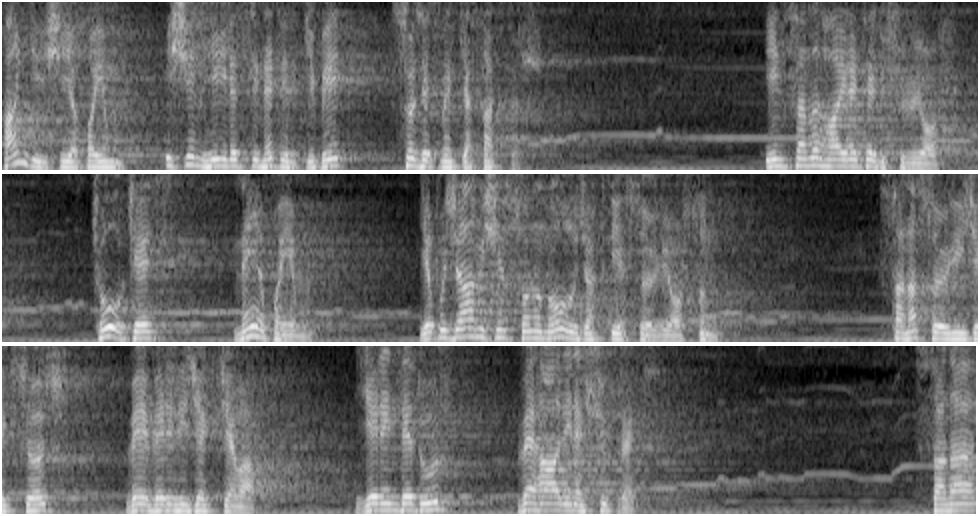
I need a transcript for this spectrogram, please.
hangi işi yapayım, işin hilesi nedir gibi söz etmek yasaktır. İnsanı hayrete düşürüyor.'' Çoğu kez ne yapayım? Yapacağım işin sonu ne olacak diye söylüyorsun. Sana söyleyecek söz ve verilecek cevap. Yerinde dur ve haline şükret. Sana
